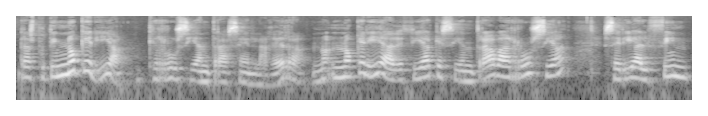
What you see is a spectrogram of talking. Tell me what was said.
Rasputín no quería que Rusia entrase en la guerra. No, quería, decía que si entraba Rusia sería el fin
